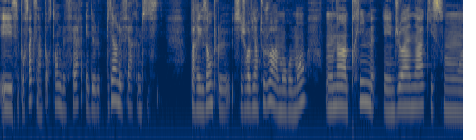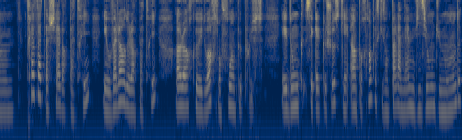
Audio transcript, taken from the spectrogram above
Et c'est pour ça que c'est important de le faire et de le bien le faire comme ceci. Par exemple, si je reviens toujours à mon roman, on a un Prime et une Johanna qui sont euh, très attachés à leur patrie et aux valeurs de leur patrie, alors que Edouard s'en fout un peu plus. Et donc c'est quelque chose qui est important parce qu'ils n'ont pas la même vision du monde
